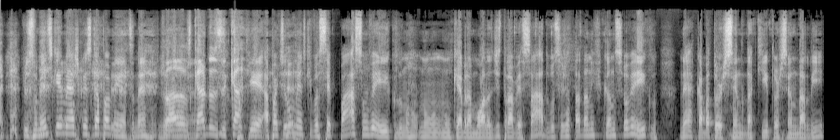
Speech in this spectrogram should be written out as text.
principalmente quem mexe com escapamento, né? Fala, os caras dos. Porque a partir do momento que você passa um veículo num, num, num quebra-mola de travessado, você já está danificando o seu veículo, né? Acaba torcendo daqui, torcendo dali,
